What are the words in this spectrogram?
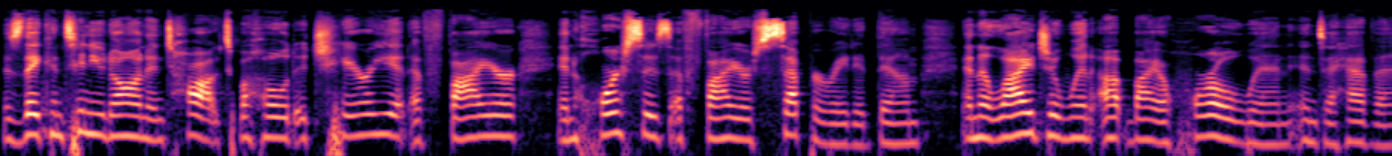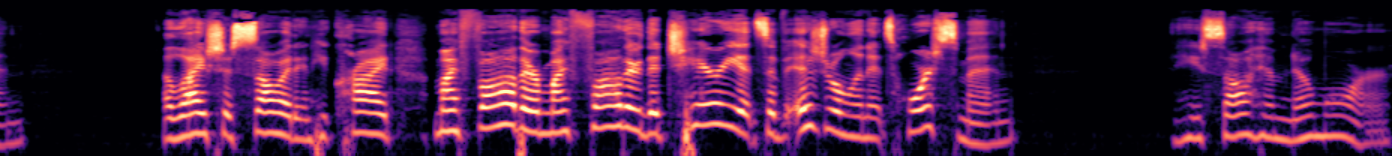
As they continued on and talked, behold, a chariot of fire and horses of fire separated them, and Elijah went up by a whirlwind into heaven. Elisha saw it, and he cried, My father, my father, the chariots of Israel and its horsemen. And he saw him no more.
